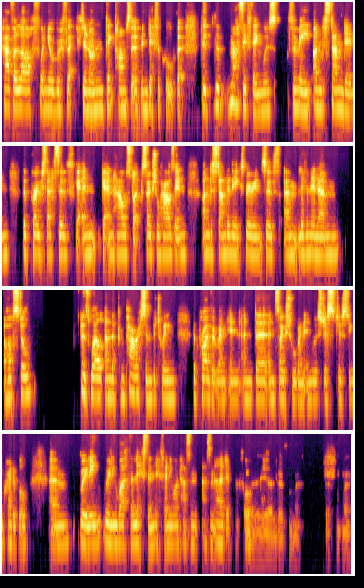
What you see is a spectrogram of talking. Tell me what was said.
have a laugh when you're reflecting on think times that have been difficult. But the the massive thing was for me understanding the process of getting getting housed like social housing understanding the experience of um, living in um, a hostel as well and the comparison between the private renting and the and social renting was just just incredible um really really worth a listen if anyone hasn't hasn't heard it before yeah, yeah, definitely, definitely.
